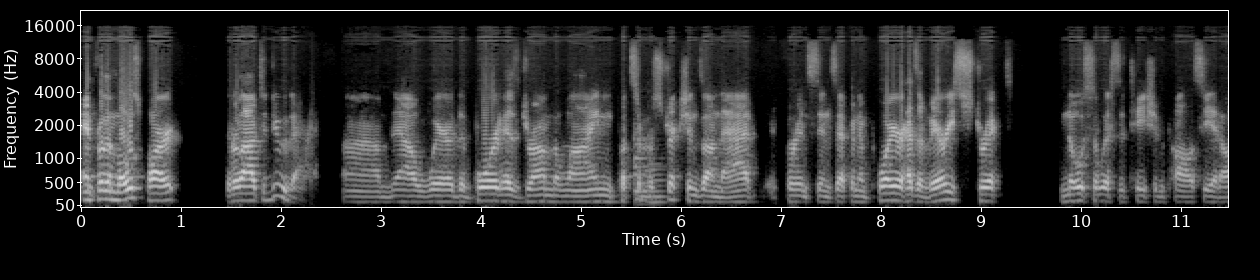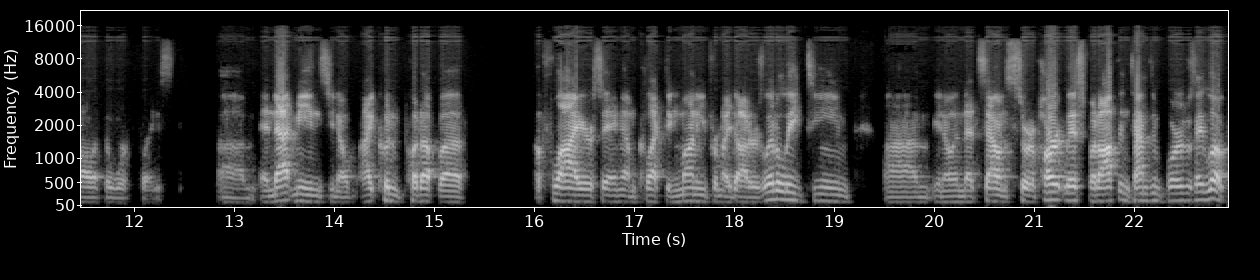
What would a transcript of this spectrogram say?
And for the most part, they're allowed to do that. Um, now, where the board has drawn the line and put some restrictions on that, for instance, if an employer has a very strict no solicitation policy at all at the workplace, um, and that means, you know, I couldn't put up a a flyer saying I'm collecting money for my daughter's little league team. Um, you know, and that sounds sort of heartless, but oftentimes employers will say, look,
